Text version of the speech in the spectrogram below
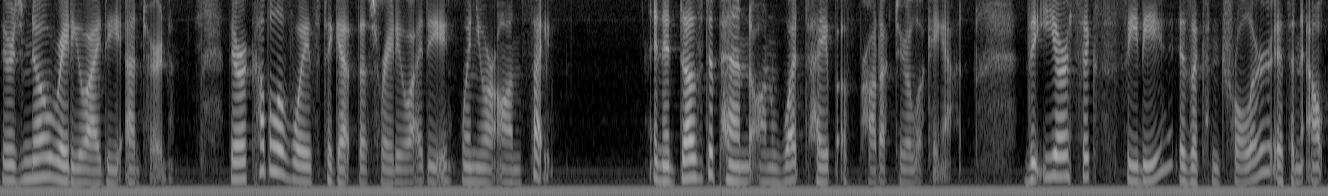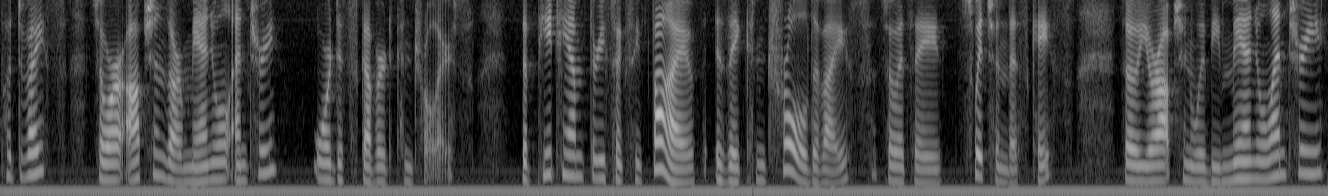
there's no radio ID entered. There are a couple of ways to get this radio ID when you are on site, and it does depend on what type of product you're looking at. The ER6 CD is a controller, it's an output device, so our options are manual entry or discovered controllers. The PTM365 is a control device, so it's a switch in this case. So your option would be manual entry,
